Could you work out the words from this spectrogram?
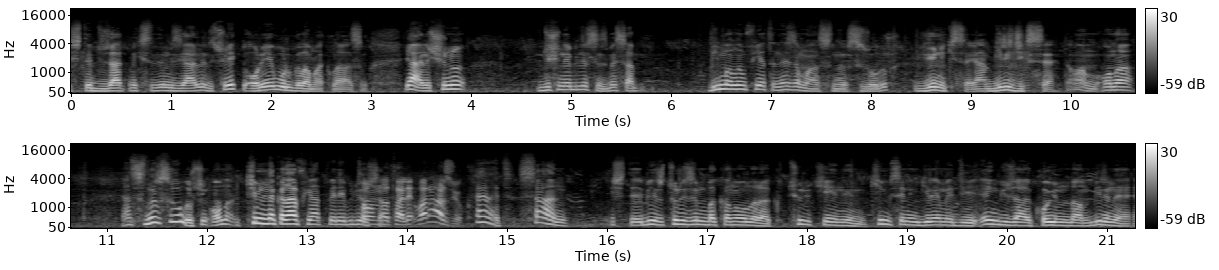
işte düzeltmek istediğimiz yerleri sürekli oraya vurgulamak lazım. Yani şunu düşünebilirsiniz. Mesela bir malın fiyatı ne zaman sınırsız olur? Unique'se yani biricikse tamam mı? Ona Yani sınırsız olur çünkü ona kim ne kadar fiyat verebiliyorsa. Tonla talep var arz yok. Evet sen işte bir turizm bakanı olarak Türkiye'nin kimsenin giremediği en güzel koyundan birine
